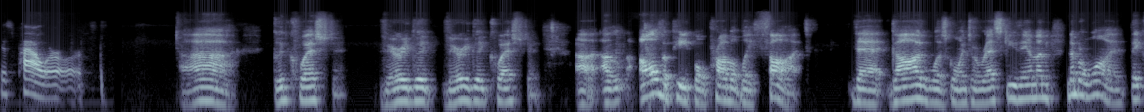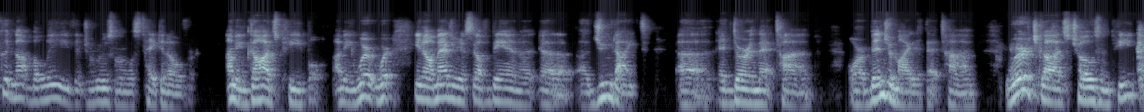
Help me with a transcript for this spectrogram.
his power or ah good question Very good, very good question. Uh, all the people probably thought that God was going to rescue them. I mean, number one, they could not believe that Jerusalem was taken over. I mean, God's people. I mean, we're, we're you know, imagine yourself being a, a, a Judite uh, during that time or a Benjamite at that time. We're God's chosen people.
